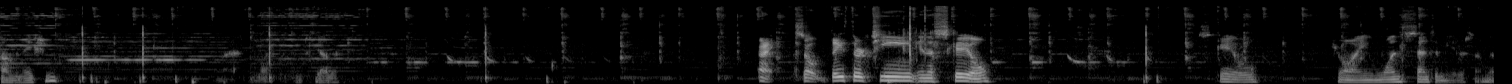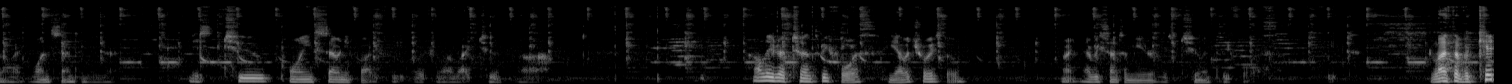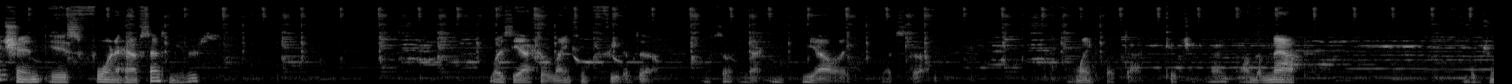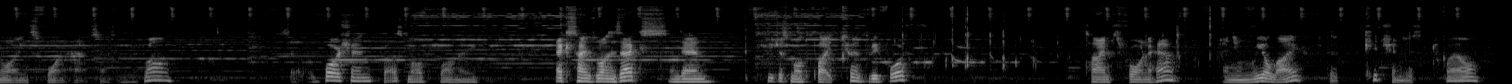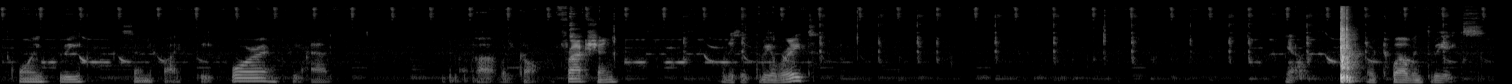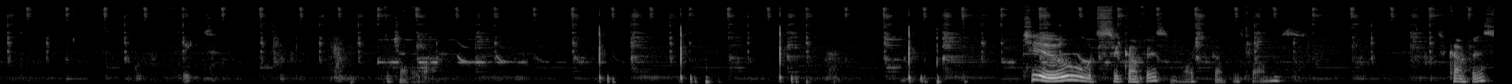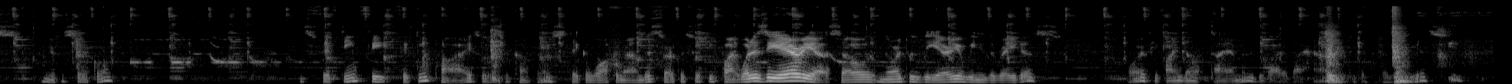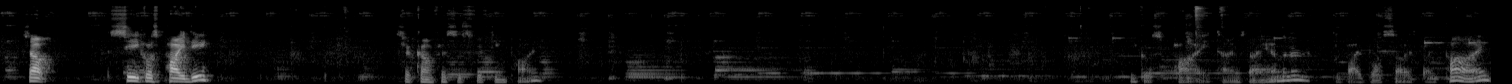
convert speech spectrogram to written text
combination. Put them together. All right, so day 13 in a scale, scale drawing one centimeter, so I'm gonna write one centimeter, is 2.75 feet, or if you wanna write two. Uh, I'll leave it at two and three fourths. You have a choice though. Right, every centimeter is two and three fourths length of a kitchen is four and a half centimeters. What is the actual length in feet of the, so in reality, what's the length of that kitchen, right? On the map, the drawing is four and a half centimeters long. So proportion plus multiply, x times one is x, and then you just multiply 2 and 3 fourths times 4 and a half. And in real life, kitchen is 12.375 feet. Or if we had, uh, what do you call, fraction, what is it, 3 over 8? Yeah, or 12 and 3 eighths. Feet. Whichever one. two circumference, more circumference problems. Circumference, here's a circle. It's 15 feet, 15 pi, so the circumference. Take a walk around this circle, is 50 pi. What is the area? So in order to the area, we need the radius. Or if you find the diameter, divide it by half to get the radius. So c equals pi d. Circumference is 15 pi. equals pi times diameter. Divide both sides by pi.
